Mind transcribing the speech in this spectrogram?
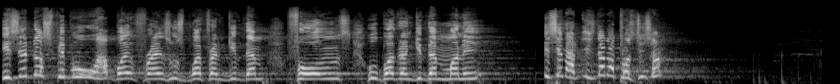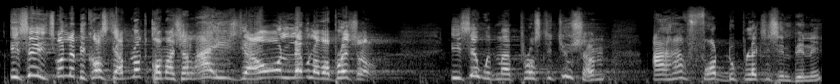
He said, Those people who have boyfriends, whose boyfriend give them phones, who boyfriend give them money. He said, Is that a prostitution? He said, It's only because they have not commercialized their own level of operation. He said, With my prostitution, I have four duplexes in Benin.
